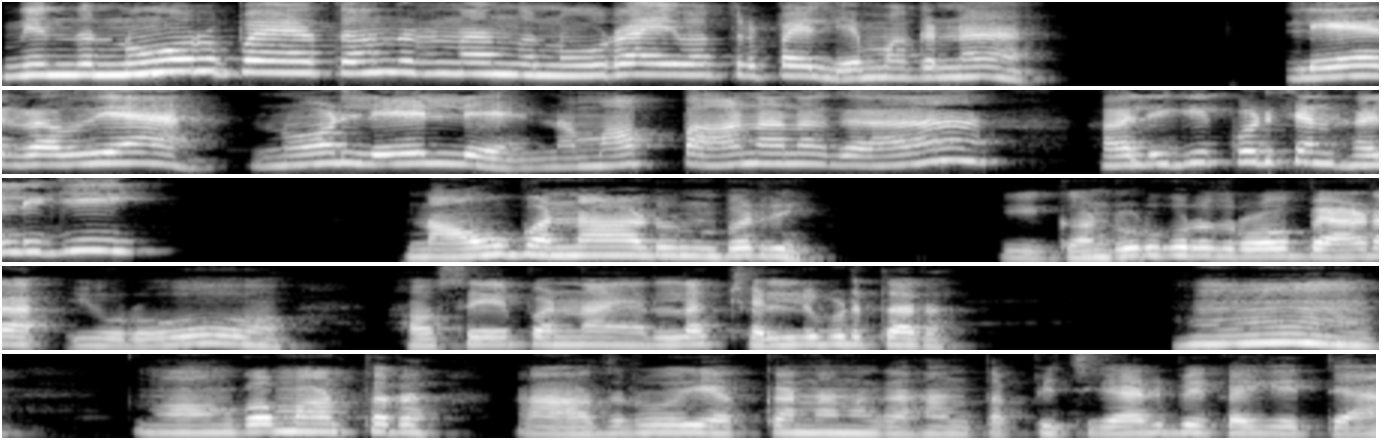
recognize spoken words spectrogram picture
ನಿಂದು ನೂರು ರೂಪಾಯಿ ಆತಂದ್ರೆ ನಂದು ನೂರ ಐವತ್ತು ರೂಪಾಯಿ ಲೇ ಮಗನ. ಲೇ ರವ್ಯ, ನೋಡ್ಲಿ ಇಲ್ಲಿ ನಮ್ಮ ಅಪ್ಪ ನನಗ ಹಲಿಗಿ ಕೊಡ್ಸ್ಯಾನ ಹಲಿಗಿ. ನಾವು ಬಣ್ಣ ಆಡೋಣ ಬರ್ರಿ. ಈ ಗಂಡು ಹುಡುಗರದ್ರೊಳಗೆ ಬೇಡ ಇವರು ಹೊಸೆ ಬಣ್ಣ ಎಲ್ಲ ಚೆಲ್ಲಿ ಬಿಡ್ತಾರ. ಹ್ಞೂ ಹಂಗ ಮಾಡ್ತಾರ. ಆದರೂ ಯಾಕ ನನಗೆ ಅಂಥ ಪಿಚ್ಗಾರಿ ಬೇಕಾಗೈತ್ಯಾ?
